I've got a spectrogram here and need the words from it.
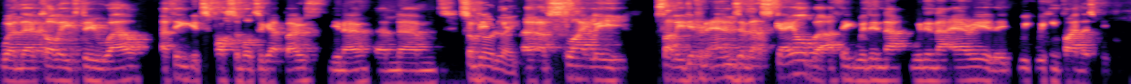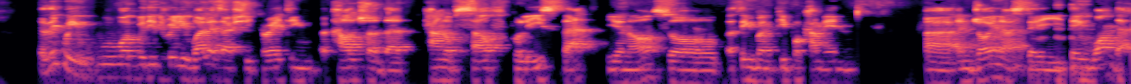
when their colleagues do well. I think it's possible to get both, you know, and um, some people totally. have slightly slightly different ends of that scale, but I think within that within that area, they, we, we can find those people. I think we what we did really well is actually creating a culture that kind of self police that, you know. So I think when people come in uh, and join us, they they want that.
